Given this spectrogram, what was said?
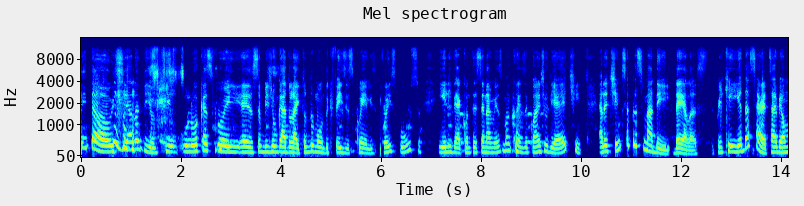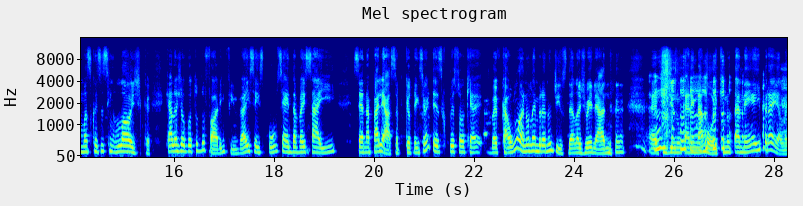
Então, se ela viu que o Lucas foi é, subjugado lá e todo mundo que fez isso com ele foi expulso, e ele vê acontecendo a mesma coisa com a Juliette, ela tinha que se aproximar dele, delas, porque ia dar certo, sabe? É umas coisas assim, lógica, que ela jogou tudo fora. Enfim, vai ser expulso e ainda vai sair sendo a palhaça, porque eu tenho certeza que o pessoal que é- vai ficar um ano lembrando disso, dela ajoelhada, é, pedindo um cara em namoro, que não tá nem aí pra ela.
